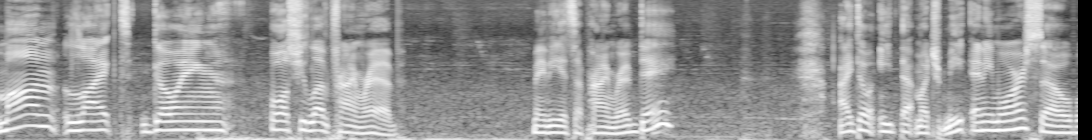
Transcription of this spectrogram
Mom liked going, well, she loved prime rib. Maybe it's a prime rib day? I don't eat that much meat anymore, so.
